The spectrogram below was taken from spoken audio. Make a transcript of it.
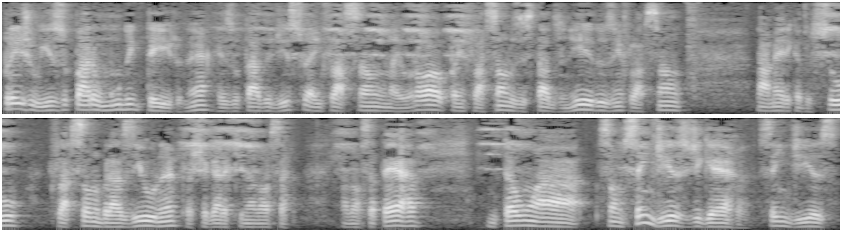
prejuízo para o mundo inteiro. Né? Resultado disso é inflação na Europa, inflação nos Estados Unidos, inflação na América do Sul, inflação no Brasil, né? para chegar aqui na nossa, na nossa terra. Então são 100 dias de guerra, 100 dias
